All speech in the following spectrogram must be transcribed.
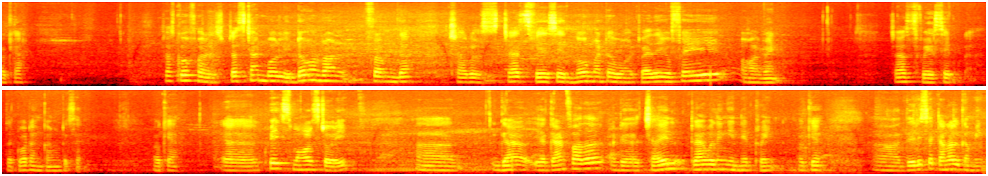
okay? Just go for it. Just stand boldly. Don't run from the struggles. Just face it no matter what whether you fail or win. Just face it. That's what i'm coming to say okay? Uh, quick small story. Uh, a grandfather and a child traveling in a train okay? Uh, there is a tunnel coming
